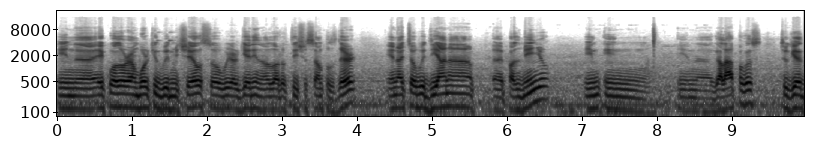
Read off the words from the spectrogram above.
In uh, Ecuador, I'm working with Michel, so we are getting a lot of tissue samples there. And I talked with Diana uh, Pazmiño in, in, in uh, Galapagos to get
